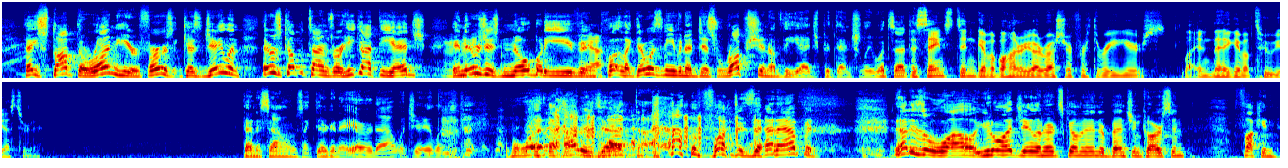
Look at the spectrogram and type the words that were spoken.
they stopped the run here first. Because Jalen, there was a couple times where he got the edge and there was mm-hmm. just nobody even, Yeah. cl- like, there wasn't even a disruption of the edge potentially. What's that? The Saints didn't give up a 100 yard rusher for three years, and then they gave up two yesterday. Dennis Allen was like, they're going to air it out with Jalen. what? How does that? How the fuck does that happen? That is a wild. You know what? Jalen Hurts coming in. They're benching Carson. Fucking.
